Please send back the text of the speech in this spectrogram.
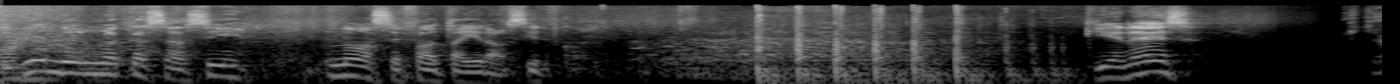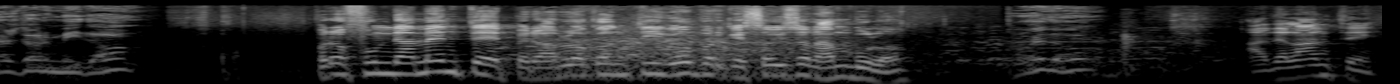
Viviendo en una casa así, no hace falta ir al circo. ¿Quién es? ¿Estás dormido? Profundamente, pero hablo contigo porque soy sonámbulo. ¿Puedo? Adelante.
